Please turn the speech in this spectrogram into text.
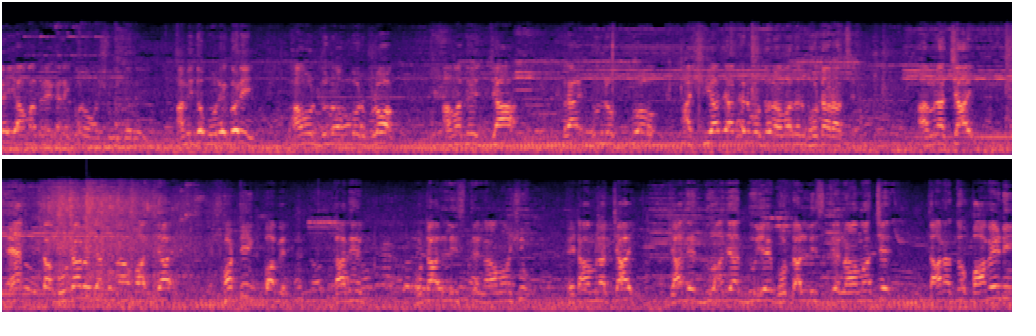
নেই, আমাদের এখানে কোনো অসুবিধা নেই। আমি তো মনে করি ভাঙড় দু নম্বর ব্লক, আমাদের যা প্রায় দু লক্ষ আশি হাজারের মতন আমাদের ভোটার আছে। আমরা চাই একটা ভোটারও যাতে না বাদ যায়, সঠিকভাবে তাদের ভোটার লিস্টে নাম আসুক। এটা আমরা চাই, যাদের দু হাজার দুইয়ে ভোটার লিস্টে নাম আছে তারা তো পাবেনি।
